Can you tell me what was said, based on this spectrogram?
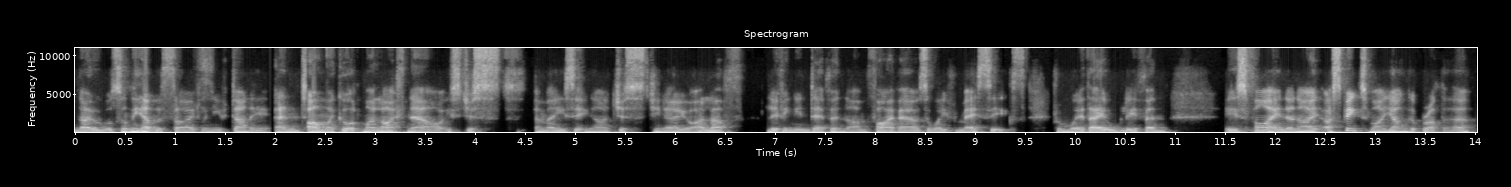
know what's on the other side when you've done it. And oh my God, my life now is just amazing. I just, you know, I love living in Devon. I'm five hours away from Essex, from where they all live. And it's fine. And I, I speak to my younger brother.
